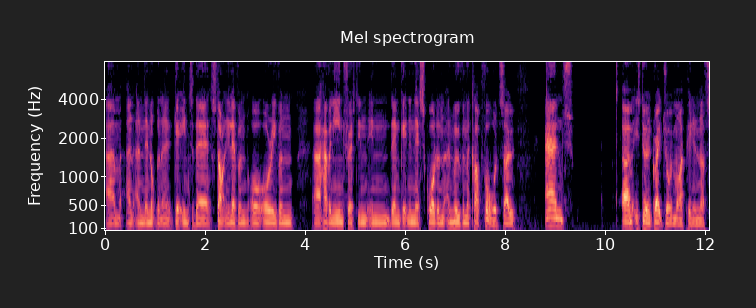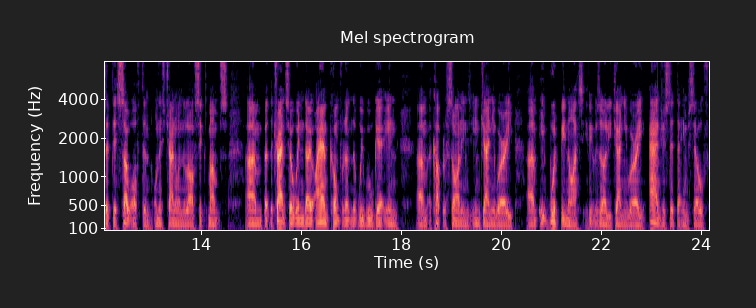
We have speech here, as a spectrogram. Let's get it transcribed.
um, and and they're not going to get into their starting eleven or or even uh, have any interest in in them getting in their squad and, and moving the club forward. So, and um, is doing a great job, in my opinion. And I've said this so often on this channel in the last six months. Um, but the transfer window, I am confident that we will get in um, a couple of signings in January. Um, it would be nice if it was early January. Andrew said that himself.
